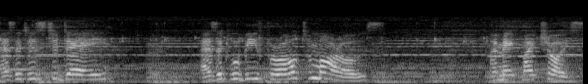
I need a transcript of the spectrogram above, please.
as it is today, as it will be for all tomorrows, I make my choice.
